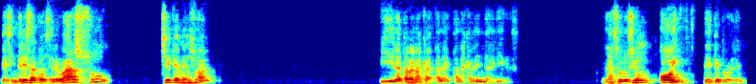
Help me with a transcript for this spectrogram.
Les interesa conservar su cheque mensual y dilatar a, a, las calendas griegas. La solución hoy de este problema.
